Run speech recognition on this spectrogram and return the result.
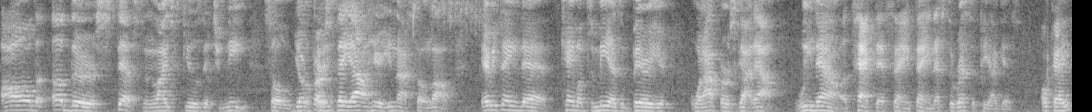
all the other steps and life skills that you need. So your Okay. first day out here, you're not so lost. Everything that came up to me as a barrier when I first got out, we now attack that same thing. That's the recipe, I guess. Okay.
